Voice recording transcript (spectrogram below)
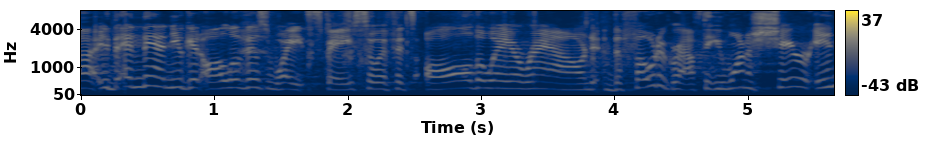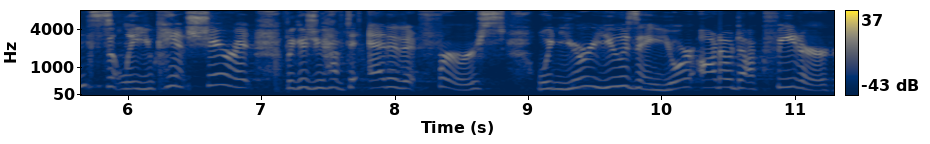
Uh, and then you get all of this white space. So if it's all the way around, the photograph that you want to share instantly, you can't share it because you have to edit it first. When you're using your auto dock feeder,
